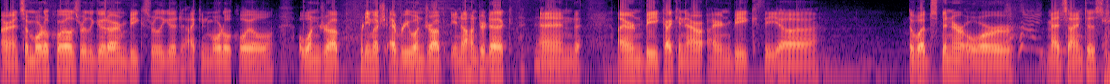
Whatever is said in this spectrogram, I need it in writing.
Alright, so Mortal Coil is really good, Iron Beak's really good. I can Mortal Coil a one drop, pretty much every one drop in a hunter deck, and Iron Beak I can Iron Beak the uh the web spinner or Mad Scientist.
